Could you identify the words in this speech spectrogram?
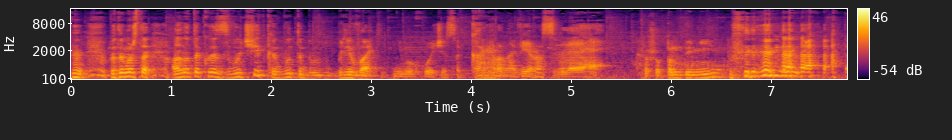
Потому что оно такое звучит, как будто бы блевать от него хочется. Коронавирус. бле. Хорошо, пандемия,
